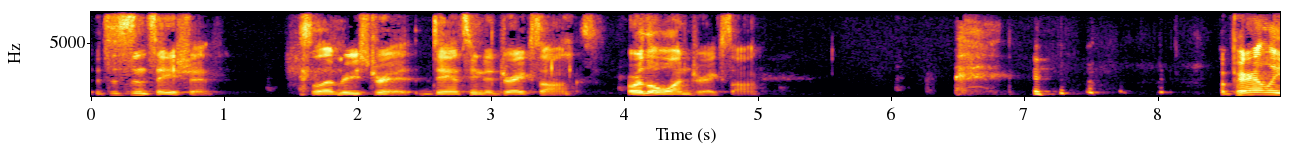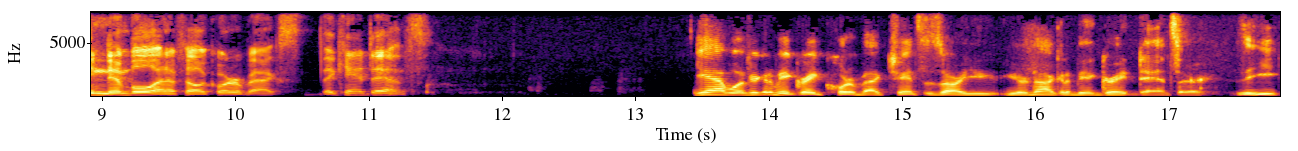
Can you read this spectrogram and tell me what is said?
it's a sensation. Celebrities dra- dancing to Drake songs or the one Drake song. Apparently, nimble NFL quarterbacks they can't dance. Yeah, well, if you're going to be a great quarterback, chances are you you're not going to be a great dancer. The,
